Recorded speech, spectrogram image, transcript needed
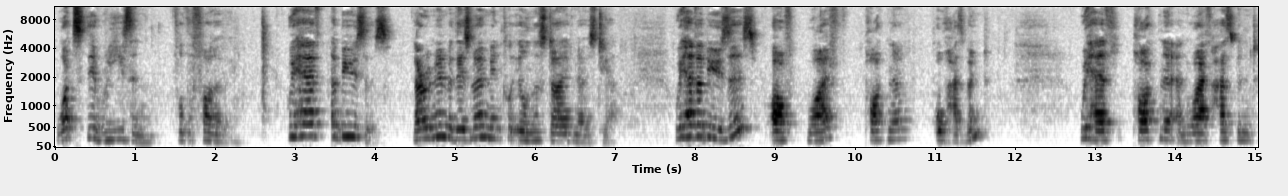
what's the reason for the following? We have abusers. Now remember, there's no mental illness diagnosed here. We have abusers of wife, partner or husband, we have partner and wife, husband,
